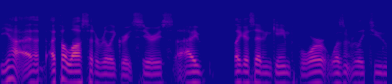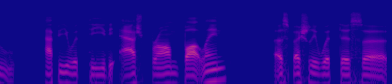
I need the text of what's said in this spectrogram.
yeah, I, I thought Lost had a really great series. I like I said in game four, wasn't really too happy with the the Ashe Braum bot lane, especially with this uh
